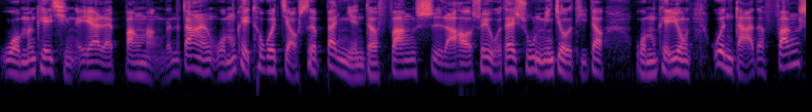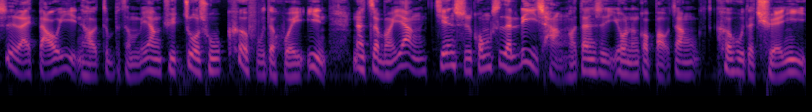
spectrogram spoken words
我们可以请 AI 来帮忙的。那当然我们可以透过角色扮演的方式然后所以我在书里面就有提到，我们可以用问答的方式来导引。哈，怎么怎么样去做出客服的回应？那怎么样坚持公司的立场哈？但是又能够保障客户的权益，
